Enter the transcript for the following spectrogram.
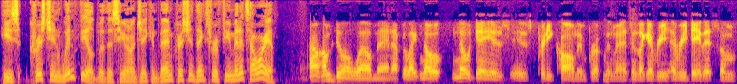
He's Kristian Winfield with us here on Jake and Ben. Kristian, thanks for a few minutes. How are you? I'm doing well, man. I feel like no no day is is pretty calm in Brooklyn, man. It seems like every every day there's some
